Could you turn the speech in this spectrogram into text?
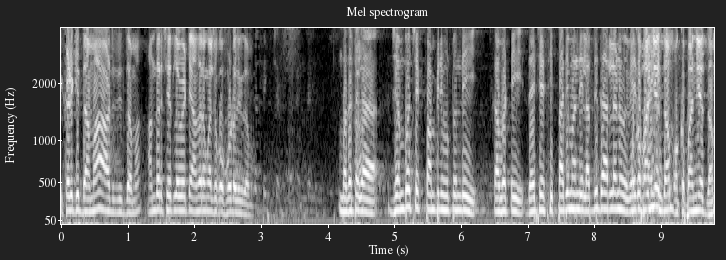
ఇక్కడికి ఇద్దామా? ఆడికి ఇద్దామా? అందరి చేతిలో పెట్టి అందరం కలిసి ఒక ఫోటో దిగుదామా మొదటగా జంబో చెక్ పంపిణీ ఉంటుంది కాబట్టి దయచేసి పది మంది లబ్ధిదారులను ఒక పని చేద్దాం ఒక పని చేద్దాం.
